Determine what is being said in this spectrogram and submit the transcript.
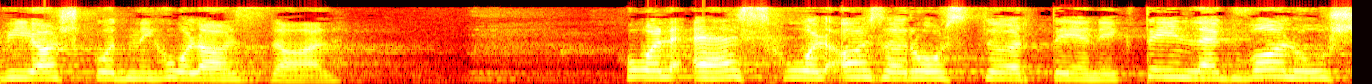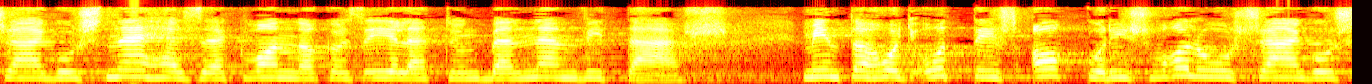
viaskodni, hol azzal. Hol ez, hol az a rossz történik. Tényleg valóságos nehezek vannak az életünkben, nem vitás. Mint ahogy ott és akkor is valóságos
